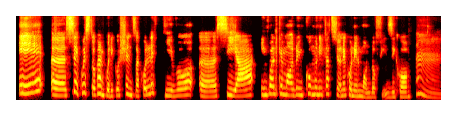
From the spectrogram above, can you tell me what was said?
e eh, se questo campo di coscienza collettivo eh, sia in qualche modo in comunicazione con il mondo fisico. Mm.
